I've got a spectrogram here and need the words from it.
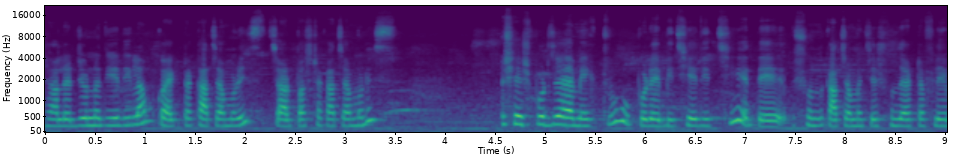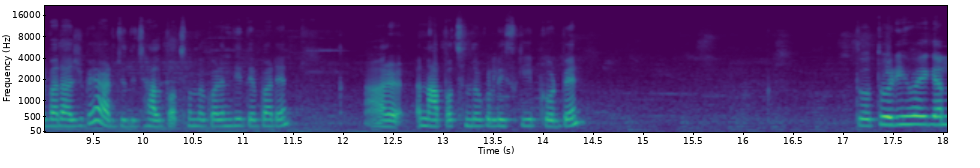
ঝালের জন্য দিয়ে দিলাম কয়েকটা কাঁচামরিচ, চার পাঁচটা কাঁচামরিচ। শেষ পর্যায়ে আমি একটু উপরে বিছিয়ে দিচ্ছি, এতে সুন্দর কাঁচামরিচের সুন্দর একটা ফ্লেভার আসবে। আর যদি ঝাল পছন্দ করেন, দিতে পারেন। আর না পছন্দ করলে স্কিপ করবেন। তো তৈরি হয়ে গেল।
